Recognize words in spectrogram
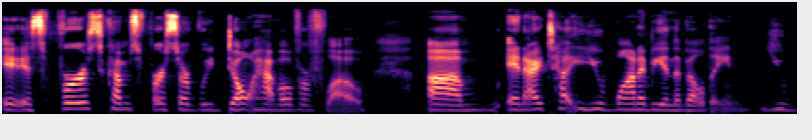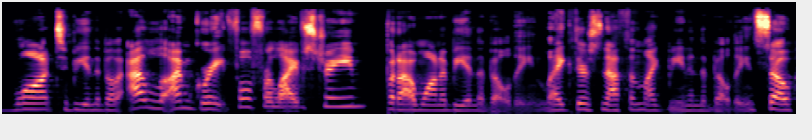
It is first comes, first serve. We don't have overflow. Um, and I tell you, you want to be in the building. You want to be in the building. I, I'm grateful for live stream, but I want to be in the building. Like there's nothing like being in the building. So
